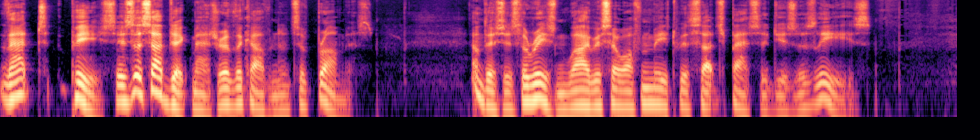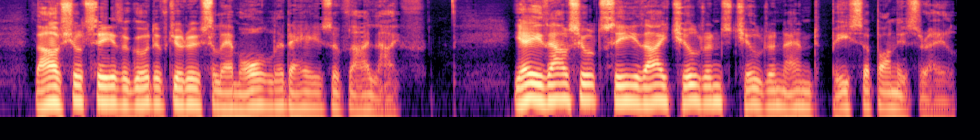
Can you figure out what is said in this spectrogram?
That peace is the subject matter of the covenants of promise. And this is the reason why we so often meet with such passages as these. Thou shalt see the good of Jerusalem all the days of thy life. Yea, thou shalt see thy children's children, and peace upon Israel.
